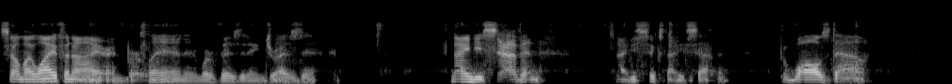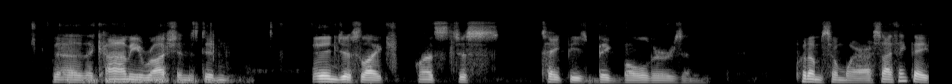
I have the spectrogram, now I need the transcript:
So my wife and I are in Berlin and we're visiting Dresden, 97, 96, 97. The walls down. The the commie Russians didn't they didn't just like let's just take these big boulders and put them somewhere. So I think they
